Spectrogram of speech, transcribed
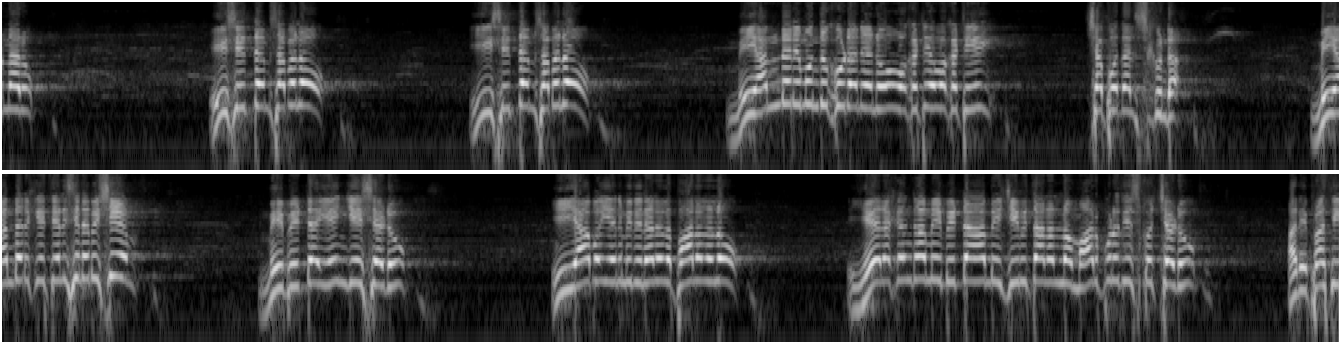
ఉన్నారు. ఈ సిద్ధం సభలో ఈ సిద్ధం సభలో మీ అందరి ముందు కూడా నేను ఒకటే ఒకటి చెప్పదలుచుకున్నా. మీ అందరికీ తెలిసిన విషయం మీ బిడ్డ ఏం చేశాడు? ఈ యాభై ఎనిమిది నెలల పాలనలో ఏ రకంగా మీ బిడ్డ మీ జీవితాలలో మార్పులు తీసుకొచ్చాడు? అని ప్రతి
